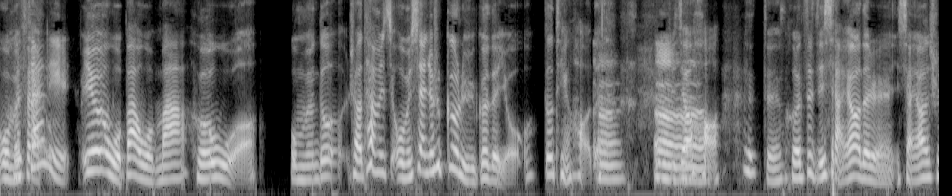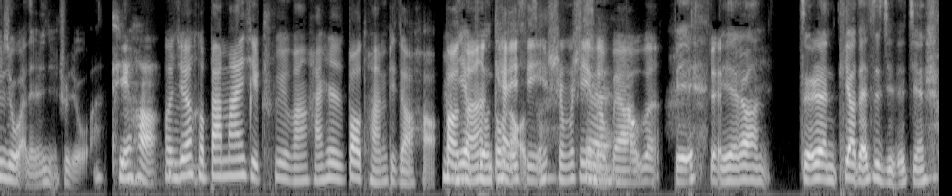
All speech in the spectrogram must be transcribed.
我们仨家里因为我爸、我妈和我，我们都，然后他们，我们现在就是各旅各的游，都挺好的，嗯嗯比较好。对，和自己想要的人、想要出去玩的人一起出去玩。挺好。我觉得嗯和爸妈一起出去玩还是抱团比较好，嗯你也抱团很不用动脑开心，子什么 事情都不要问。别别让责任掉在自己的肩上。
